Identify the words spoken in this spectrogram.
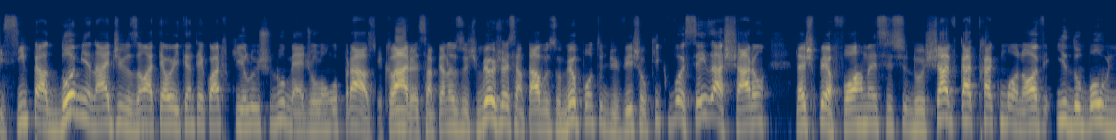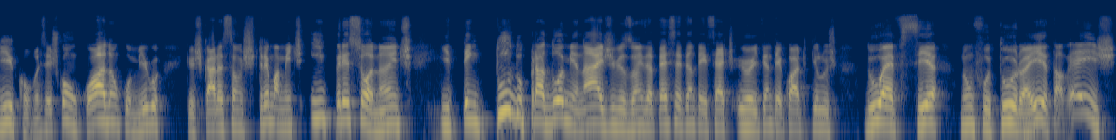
e sim para dominar a divisão até 84 quilos no médio e longo prazo. E claro, esses são apenas os meus dois centavos, o meu ponto de vista, o que, vocês acharam das performances do Shavkat Rakhmonov e do Bo Nickel. Vocês concordam comigo que os caras são extremamente impressionantes e tem tudo para dominar as divisões até 77 e 84 quilos do UFC num futuro aí? Talvez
